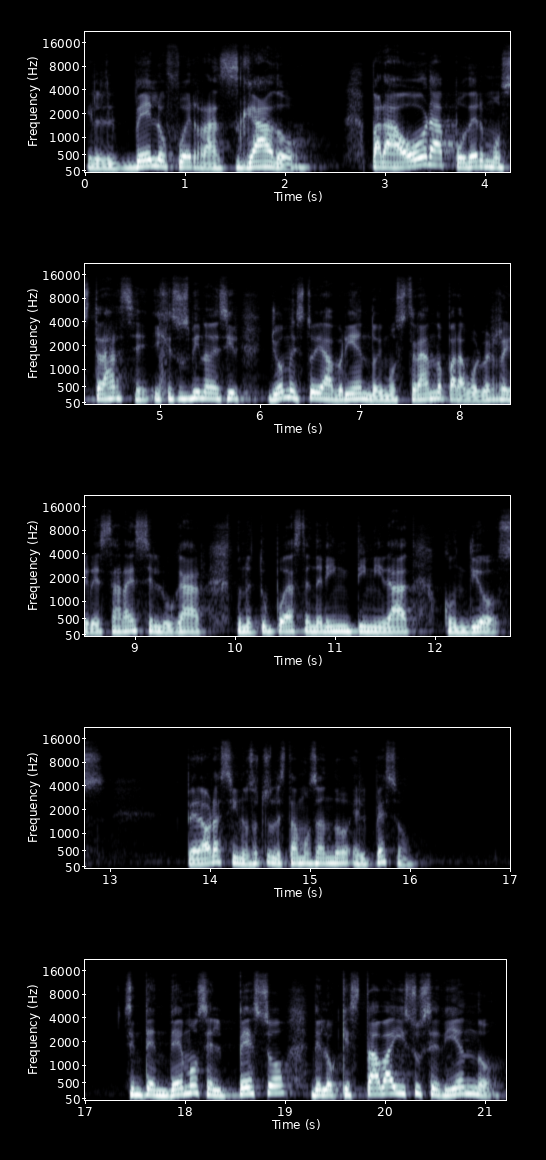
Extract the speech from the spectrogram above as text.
el velo fue rasgado para ahora poder mostrarse. Y Jesús vino a decir, yo me estoy abriendo y mostrando para volver a regresar a ese lugar donde tú puedas tener intimidad con Dios. Pero ahora sí, nosotros le estamos dando el peso. Si entendemos el peso de lo que estaba ahí sucediendo,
